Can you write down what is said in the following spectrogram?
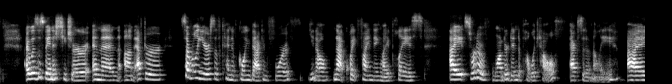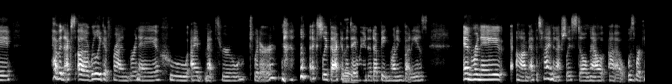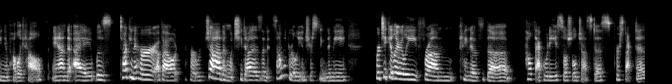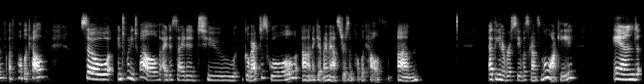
I was a Spanish teacher. And then um, after several years of kind of going back and forth, you know, not quite finding my place, I sort of wandered into public health accidentally. I have an ex, a really good friend, Renee, who I met through Twitter. Actually, back in the day, we ended up being running buddies. And Renee, um, at the time, and actually still now, uh, was working in public health. And I was talking to her about her job and what she does, and it sounded really interesting to me, particularly from kind of the health equity, social justice perspective of public health. So in 2012, I decided to go back to school um, and get my master's in public health. Um, at the University of Wisconsin-Milwaukee. And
